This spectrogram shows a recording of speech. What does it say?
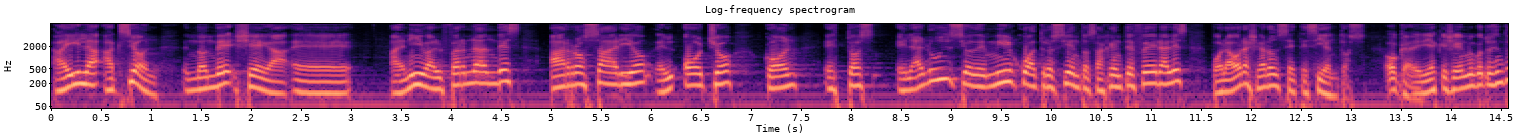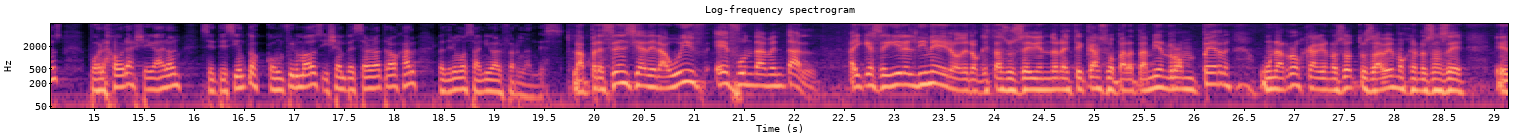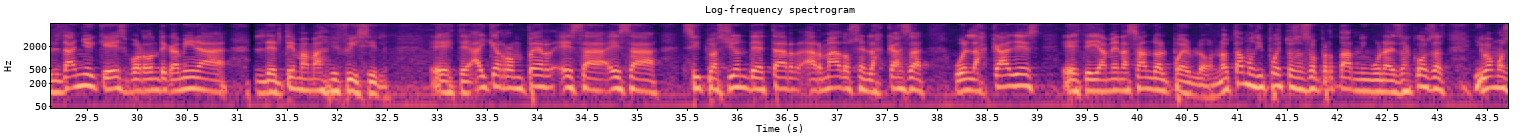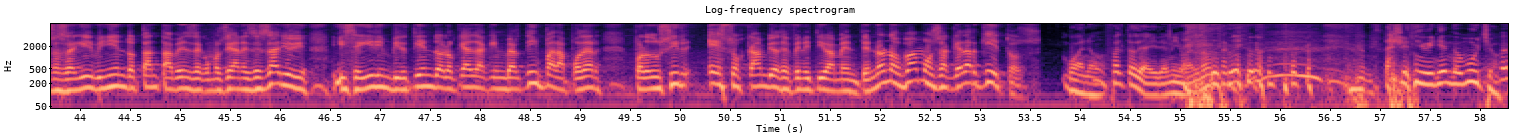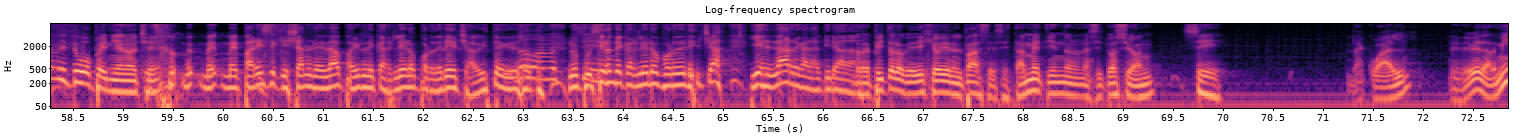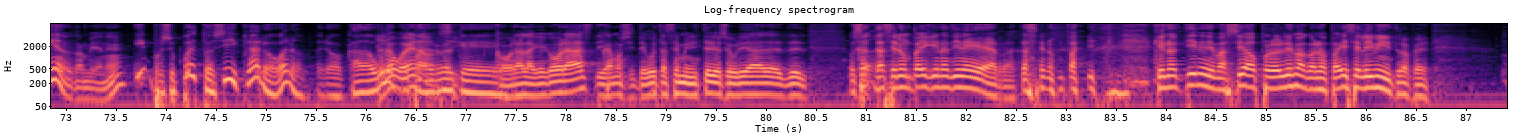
Ahí la acción, en donde llega eh, Aníbal Fernández a Rosario el 8 con estos, el anuncio de 1.400 agentes federales, por ahora llegaron 700. Ok. La idea es que lleguen 1.400, por ahora llegaron 700 confirmados y ya empezaron a trabajar. Lo tenemos a Aníbal Fernández. La presencia de la UIF es fundamental. Hay que seguir el dinero de lo que está sucediendo en este caso para también romper una rosca que nosotros sabemos que nos hace el daño y que es por donde camina el tema más difícil. Este, hay que romper esa, esa situación de estar armados en las casas o en las calles este, y amenazando al pueblo. No estamos dispuestos a soportar ninguna de esas cosas y vamos a seguir viniendo tantas veces como sea necesario y, y seguir invirtiendo lo que haya que invertir para poder producir esos cambios definitivamente. No nos vamos a quedar quietos. Bueno. Falta de aire, Aníbal, ¿no? Está yendo y viniendo mucho. Me, me tuvo Peña anoche. Me, me, parece que ya no le da para ir de carrilero por derecha, ¿viste? No, lo, no, lo sí. pusieron de carrilero por derecha y es larga la tirada. Repito lo que dije hoy en el pase. Se están metiendo en una situación Sí. la cual les debe dar miedo también, ¿eh? Y por supuesto, sí, claro, bueno, pero cada uno Pero bueno, el rol si que... cobras la que cobras, digamos, si te gusta ser Ministerio de Seguridad... de- de- o sea, estás en un país que no tiene guerra, estás en un país que no tiene demasiados problemas con los países limítrofes.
